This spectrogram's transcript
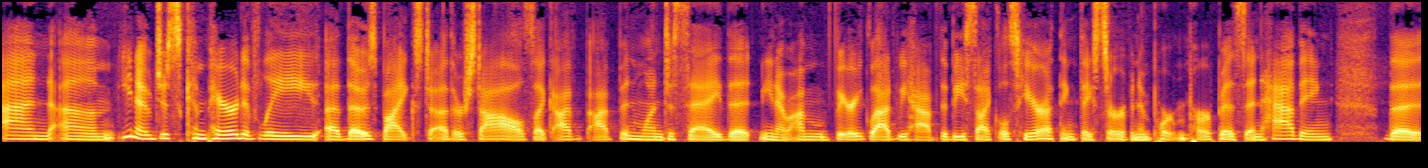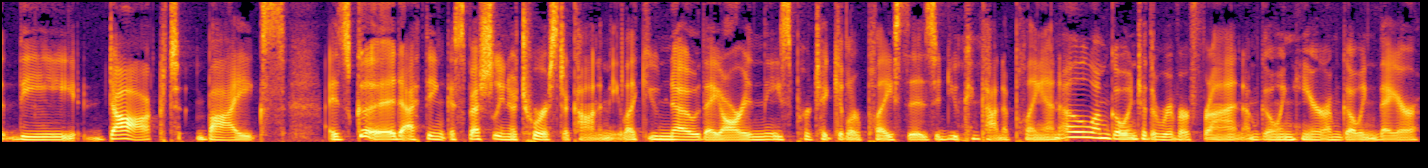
And, um, you know, just comparatively, uh, those bikes to other styles, like I've, I've been one to say that, you know, I'm very glad we have the B cycles here. I think they serve an important purpose. And having the, the docked bikes is good, I think, especially in a tourist economy. Like, you know, they are in these particular places and you can kind of plan, oh, I'm going to the riverfront, I'm going here, I'm going there.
